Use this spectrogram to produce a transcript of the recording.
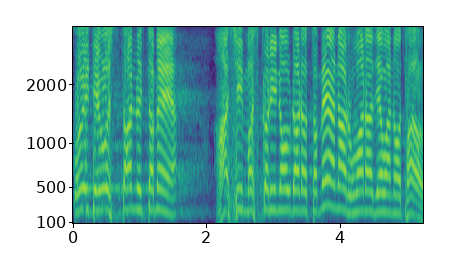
કોઈ દેવસ્થાન તમે હાંસી મસ્કરી ન ઉડાડો, તમે એના રૂવાડા જેવા ન થાવ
